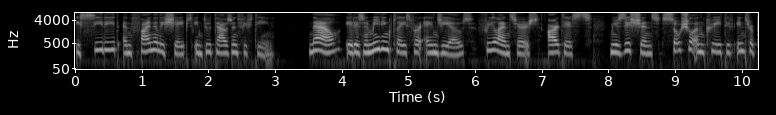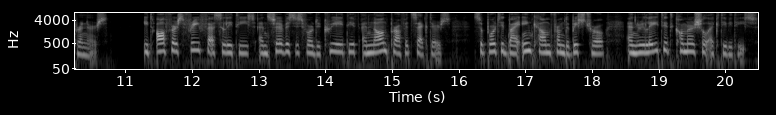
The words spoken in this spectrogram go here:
is seeded and finally shaped in 2015. Now, it is a meeting place for NGOs, freelancers, artists, musicians, social and creative entrepreneurs. It offers free facilities and services for the creative and non-profit sectors, supported by income from the bistro and related commercial activities.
